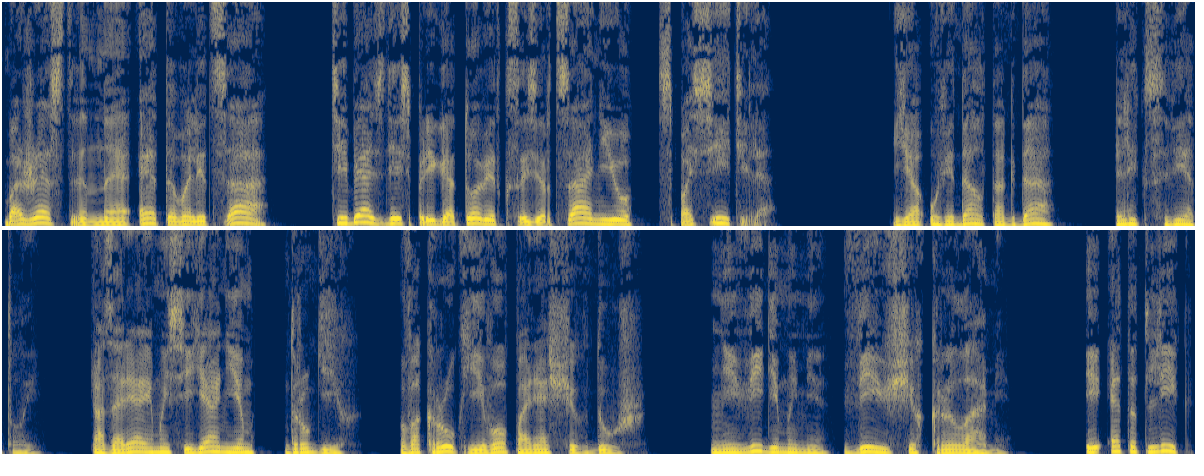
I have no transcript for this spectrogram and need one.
божественная этого лица тебя здесь приготовит к созерцанию Спасителя. Я увидал тогда лик светлый, озаряемый сиянием других, вокруг его парящих душ, невидимыми веющих крылами. И этот лик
